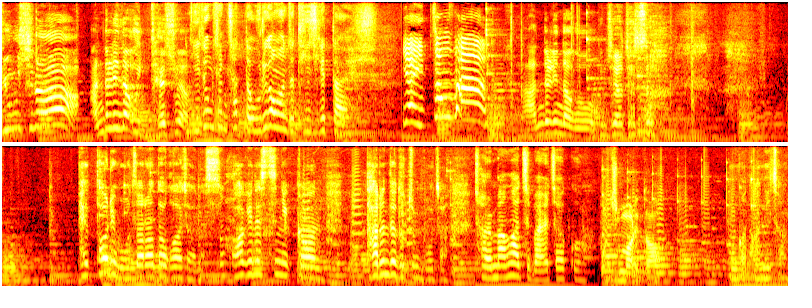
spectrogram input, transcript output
용신아! 안 들린다고 이 대수야. 이 동생 찾다 우리가 먼저 뒤지겠다. 야 이정상! 안 들린다고. 홍수야 됐어 배터리 모자라다고 하지 않았어? 확인했으니까 다른 데도 좀 보자. 절망하지 말자고. 거짓말이다 그건 아니잖아.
